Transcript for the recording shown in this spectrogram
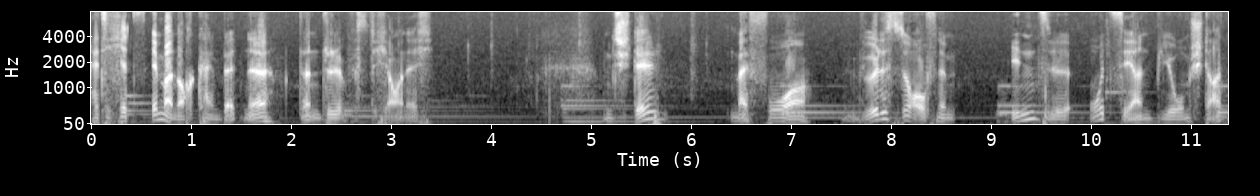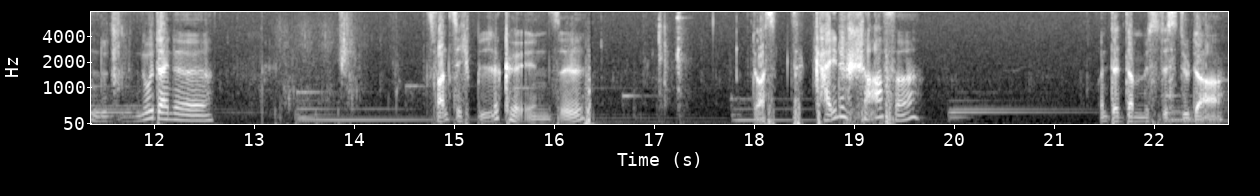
Hätte ich jetzt immer noch kein Bett, ne? Dann wüsste ich auch nicht. Und stell mal vor, würdest du auf einem Insel-Ozean-Biom starten, du, nur deine 20 Blöcke Insel. Du hast keine Schafe. Und dann, dann müsstest du da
